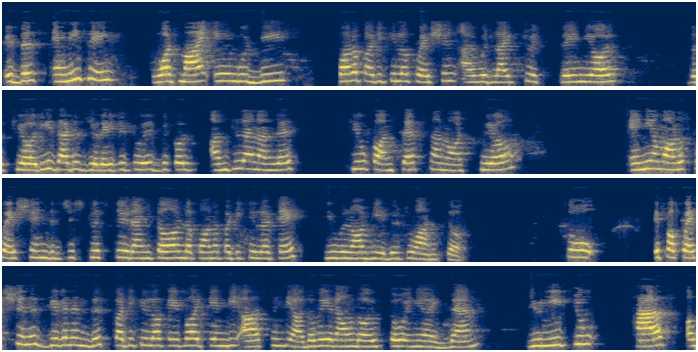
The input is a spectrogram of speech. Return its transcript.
If there's anything, what my aim would be for a particular question, I would like to explain y'all the theory that is related to it because until and unless few concepts are not clear, any amount of question which is twisted and turned upon a particular text, you will not be able to answer. So if a question is given in this particular paper, it can be asked in the other way around also in your exam. You need to have a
